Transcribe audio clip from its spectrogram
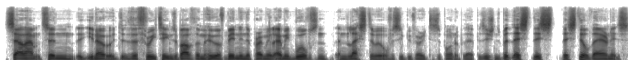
Southampton. You know the, the three teams above them who have been in the Premier League. I mean, Wolves and, and Leicester will obviously be very disappointed with their positions, but they're they're, they're still there, and it's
